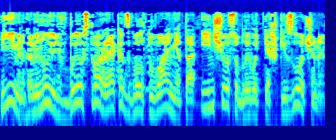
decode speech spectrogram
Їм інкримінують вбивства, рекет, зґвалтування та інші особливо тяжкі злочини.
